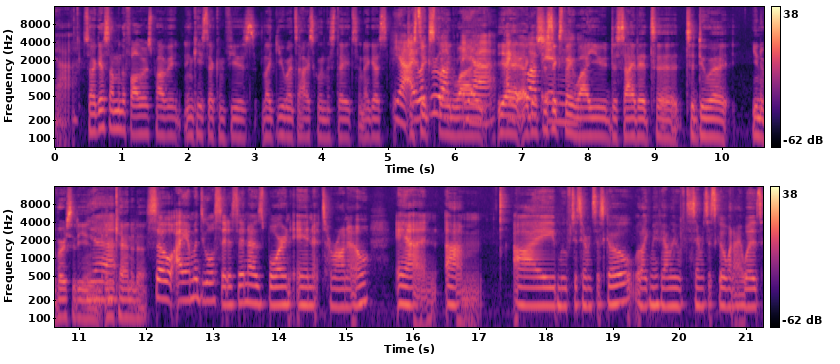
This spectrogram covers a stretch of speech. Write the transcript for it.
Yeah. So I guess some of the followers probably, in case they're confused, like you went to high school in the states, and I guess yeah, just I like, explain grew up, why. Yeah, yeah I, I guess just in, explain why you decided to to do a university in, yeah. in Canada. So I am a dual citizen. I was born in Toronto, and um, I moved to San Francisco. Like my family moved to San Francisco when I was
